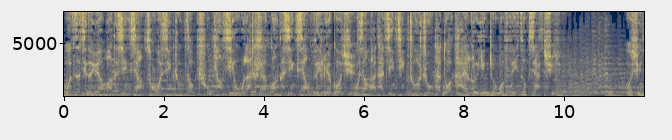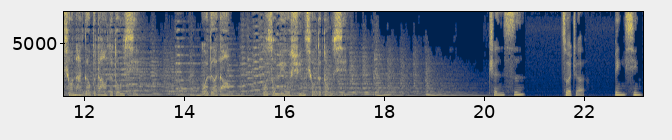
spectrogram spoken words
我自己的愿望的形象从我心中走出，跳起舞来。这闪光的形象飞掠过去，我想把它紧紧捉住，它躲开了，又引着我飞走下去。我寻求那得不到的东西，我得到我所没有寻求的东西。沉思，作者：冰心。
